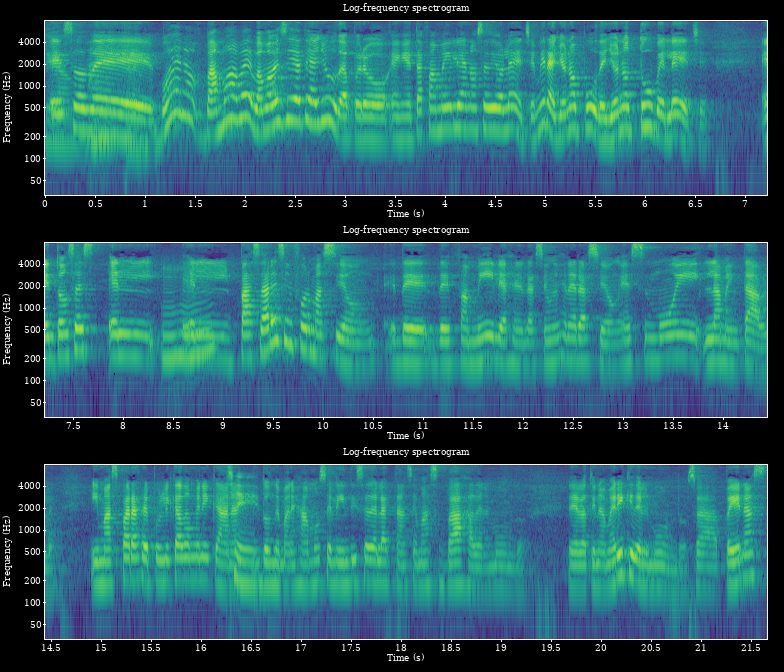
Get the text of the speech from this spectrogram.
Eso de, bueno, vamos a ver, vamos a ver si ella te ayuda, pero en esta familia no se dio leche. Mira, yo no pude, yo no tuve leche. Entonces, el, el pasar esa información de, de familia, generación en generación, es muy lamentable. Y más para República Dominicana, donde manejamos el índice de lactancia más baja del mundo, de Latinoamérica y del mundo. O sea, apenas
